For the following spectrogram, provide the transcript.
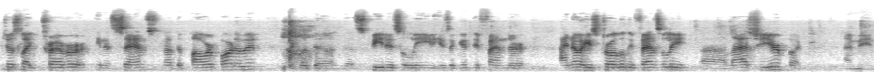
just like Trevor, in a sense, not the power part of it, but the, the speed is elite. He's a good defender. I know he struggled defensively uh, last year, but I mean,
